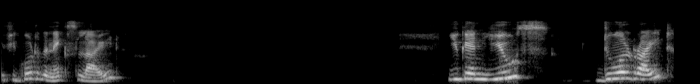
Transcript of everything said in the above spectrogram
If you go to the next slide, you can use dual write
